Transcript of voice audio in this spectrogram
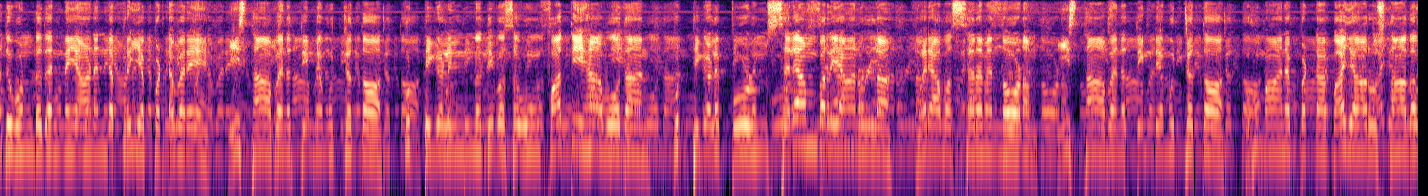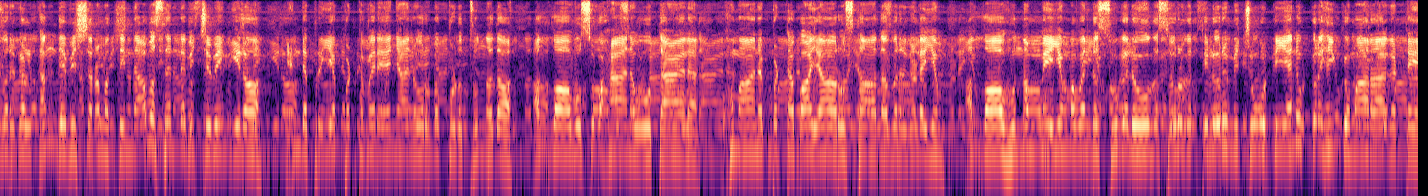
അതുകൊണ്ട് തന്നെയാണ് എന്റെ പ്രിയപ്പെട്ടവരെ ഈ സ്ഥാപനത്തിന്റെ മുറ്റത്ത് കുട്ടികളിൽ നിന്ന് ദിവസവും ഫാത്തിഹ ഓതാൻ കുട്ടികൾ എപ്പോഴും സലാം പറയാനുള്ള ഒരവസരം ഒരവസരമെന്നോണം ഈ സ്ഥാപനത്തിന്റെ മുറ്റത്ത് ബഹുമാനപ്പെട്ട ബയാർ ഉസ്താദ് അവർക്ക് അന്ത്യവിശ്രമത്തിന്റെ അവസരം ലഭിച്ചുവെങ്കിലോ എന്റെ പ്രിയപ്പെട്ടവരെ ഞാൻ ഓർമ്മപ്പെടുത്തുന്നത് അള്ളാഹു സുബാനവൂത്തായ ബഹുമാനപ്പെട്ട ബയാർ ഉസ്താദ് അവരുടെയും അള്ളാഹു നമ്മെയും അവന്റെ സുഖലോക സ്വർഗത്തിൽ ഒരുമിച്ച് കൂട്ടി അനുഗ്രഹിക്കുമാറാകട്ടെ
